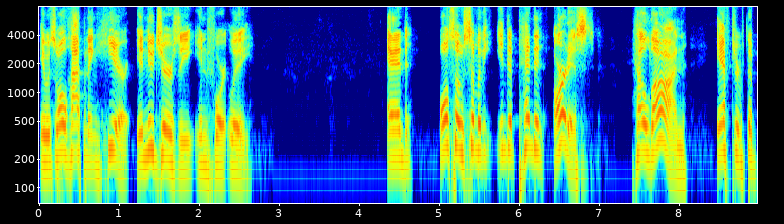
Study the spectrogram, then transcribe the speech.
it was all happening here in New Jersey in Fort Lee. And also, some of the independent artists held on after the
